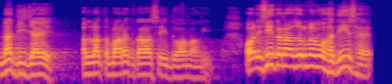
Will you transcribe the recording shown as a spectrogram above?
نہ دی جائے۔ اللہ تبارک تعالیٰ سے یہ دعا مانگی۔ اور اسی تناظر میں وہ حدیث ہے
